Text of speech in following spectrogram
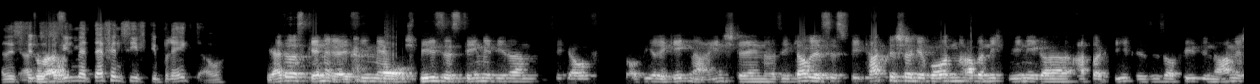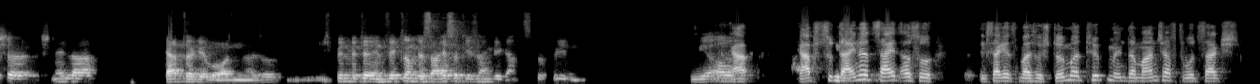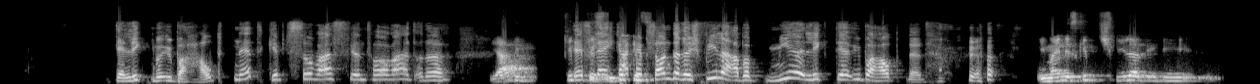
Also ich ja, finde es viel mehr defensiv geprägt auch. Ja, du hast generell viel mehr Spielsysteme, die dann sich auf, auf ihre Gegner einstellen. Also ich glaube, es ist viel taktischer geworden, aber nicht weniger attraktiv. Es ist auch viel dynamischer, schneller härter geworden. Also ich bin mit der Entwicklung des Eishockeys eigentlich ganz zufrieden. Mir auch. Gab es zu deiner Zeit auch so, ich sage jetzt mal so Stürmertypen in der Mannschaft, wo du sagst, der liegt mir überhaupt nicht? Gibt es sowas für einen Torwart? Oder ja, die der vielleicht gar kein besonderer Spieler, aber mir liegt der überhaupt nicht. ich meine, es gibt Spieler, die, die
